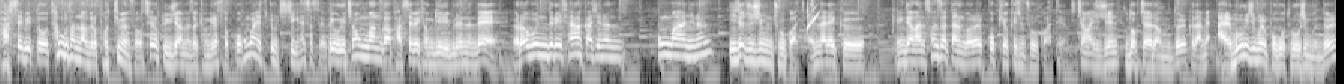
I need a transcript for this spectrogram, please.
밥셉이 또 3분 3라운드로 버티면서 체력도 유지하면서 경기를 했었고 홍만이 좀 지치긴 했었어요. 그리고 우리 최홍만과 밥셉의 경기 리뷰를 했는데 여러분들이 생각하시는 홍만이는 잊어주시면 좋을 것 같아요. 옛날에 그 굉장한 선수였다는 걸꼭 기억해 주시면 좋을 것 같아요. 시청해주신 구독자 여러분들, 그 다음에 알고리즘을 보고 들어오신 분들,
